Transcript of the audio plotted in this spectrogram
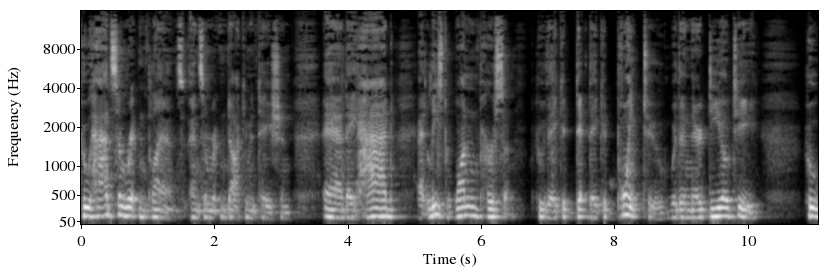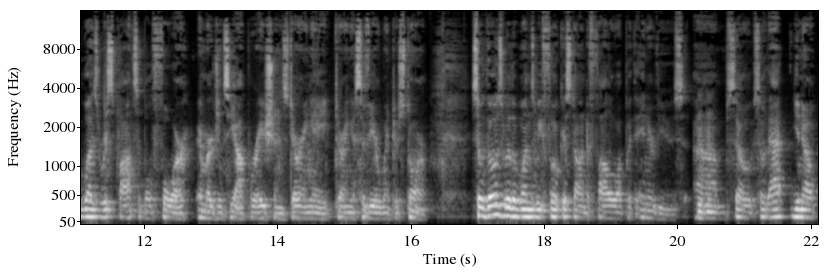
who had some written plans and some written documentation. And they had at least one person who they could, they could point to within their DOT who was responsible for emergency operations during a during a severe winter storm. So those were the ones we focused on to follow up with interviews. Mm-hmm. Um, so so that you know,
